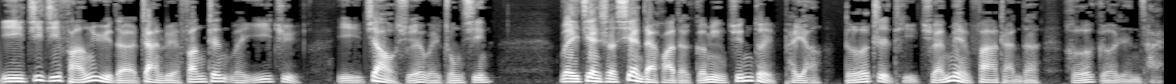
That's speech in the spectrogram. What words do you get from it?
以积极防御的战略方针为依据，以教学为中心，为建设现代化的革命军队培养德智体全面发展的合格人才，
